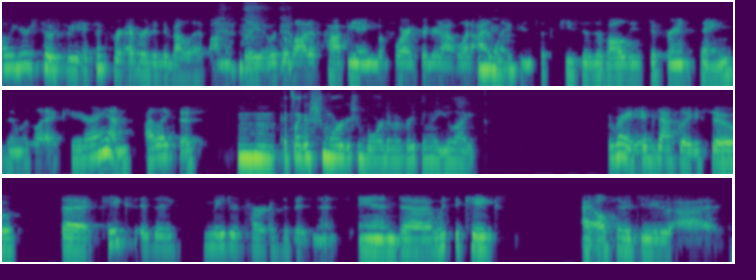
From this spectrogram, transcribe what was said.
Oh, you're so sweet. It took forever to develop, honestly. it was a lot of copying before I figured out what I yeah. like and took pieces of all these different things and was like, here I am. I like this. Mm-hmm. It's like a smorgasbord of everything that you like. Right, exactly. So the cakes is a major part of the business. And uh, with the cakes, I also do uh,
